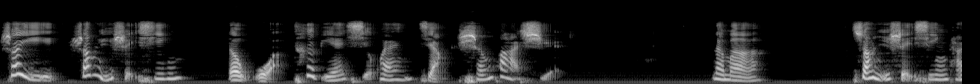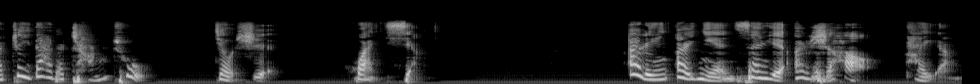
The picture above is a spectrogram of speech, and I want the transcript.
所以双鱼水星的我特别喜欢讲神话学。那么，双鱼水星它最大的长处就是幻想。二零二一年三月二十号，太阳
